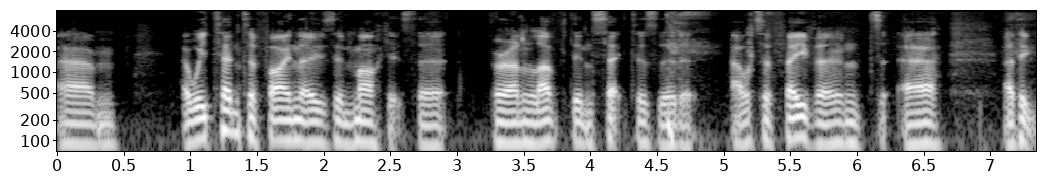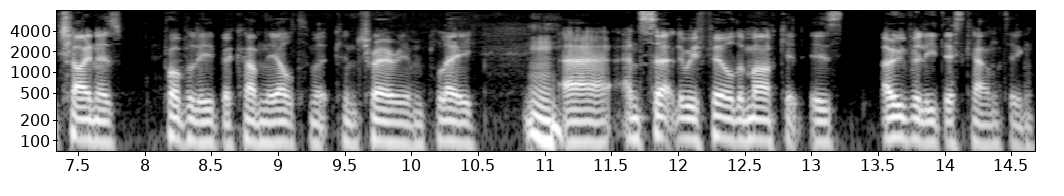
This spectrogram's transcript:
Um, we tend to find those in markets that are unloved in sectors that are out of favour. And uh, I think China's probably become the ultimate contrarian play. Mm. Uh, and certainly we feel the market is overly discounting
